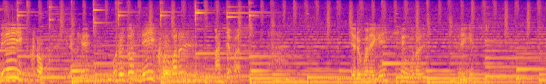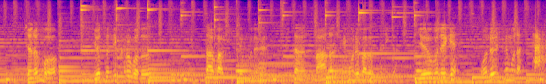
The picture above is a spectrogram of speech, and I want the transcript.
네일 크로바 이렇게 오늘도 네일 크로바를 만져봤습니다. 여러분에게 행운을 드리겠습니다. 저는 뭐 여튼니 크로바도 따봤기 때문에 일단은 많은 행운을 받았으니까 여러분에게 오늘 행운은 다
